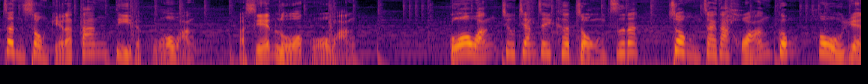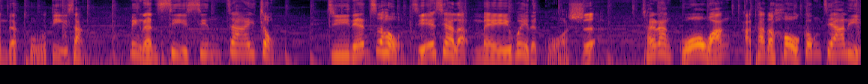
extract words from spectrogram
赠送给了当地的国王，啊，暹罗国王。国王就将这颗种子呢种在他皇宫后院的土地上，命人细心栽种。几年之后，结下了美味的果实，才让国王啊他的后宫佳丽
